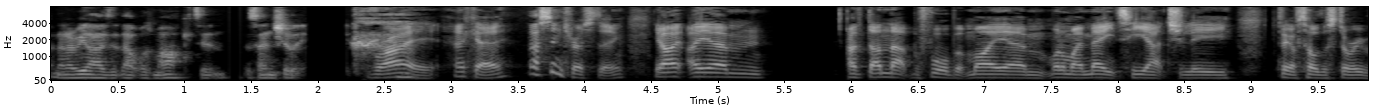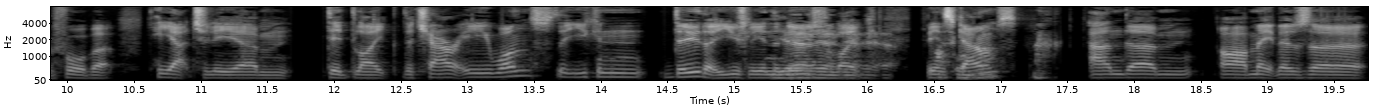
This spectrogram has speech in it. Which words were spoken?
and then I realized that that was marketing essentially. right. Okay, that's interesting. Yeah, I, I um. I've done that before, but my um one of my mates, he actually I think I've told the story before, but he actually um did like the charity ones that you can do that are usually in the yeah, news yeah, for like yeah, being scams. and um oh mate, there's a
